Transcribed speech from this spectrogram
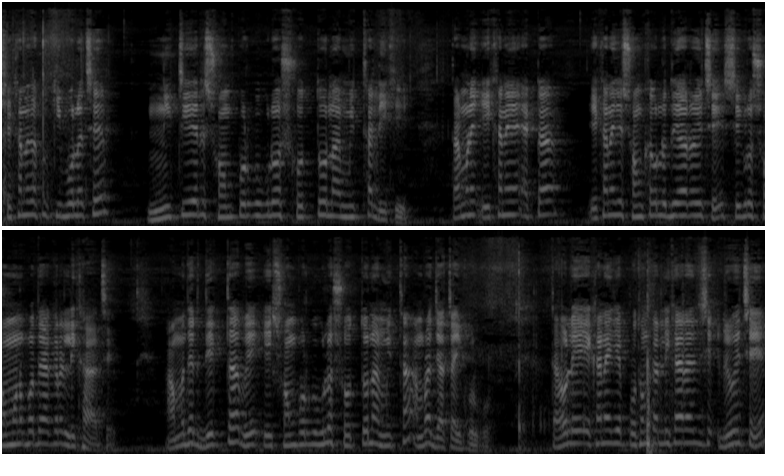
সেখানে দেখো কি বলেছে? নিচের সম্পর্কগুলো সত্য না মিথ্যা লিখি। তার মানে এখানে একটা এখানে যে সংখ্যাগুলো দেওয়া রয়েছে, সেগুলো সমানুপাতে আকারে লেখা আছে। আমাদের দেখতে হবে এই সম্পর্কগুলো সত্য না মিথ্যা, আমরা যাচাই করব। তাহলে এখানে যে প্রথমটা লেখা রয়েছে-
